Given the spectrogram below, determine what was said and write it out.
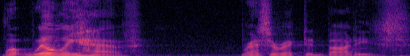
What will we have? Resurrected bodies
